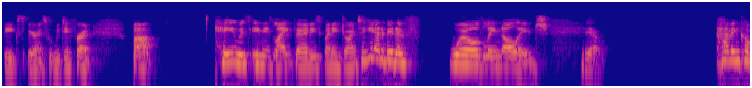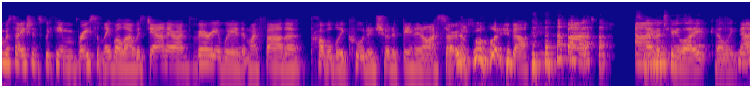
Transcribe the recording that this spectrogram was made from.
the experience will be different. But he was in his late 30s when he joined, so he had a bit of worldly knowledge. Yeah. Having conversations with him recently while I was down there, I'm very aware that my father probably could and should have been an ISO auditor. But it's never um, too late, Kelly. no,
